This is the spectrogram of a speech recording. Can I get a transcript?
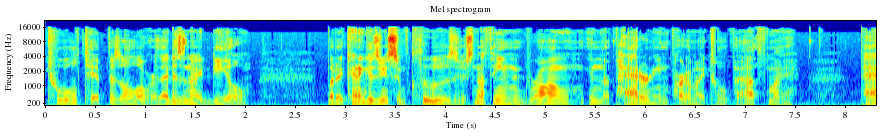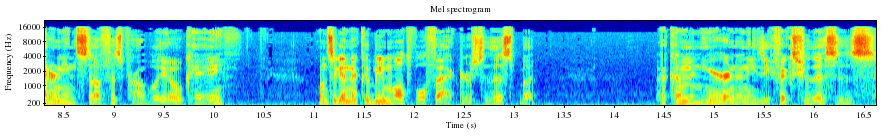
tool tip is all over. That isn't ideal, but it kind of gives me some clues. There's nothing wrong in the patterning part of my toolpath. My patterning stuff is probably okay. Once again, there could be multiple factors to this, but I come in here and an easy fix for this is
